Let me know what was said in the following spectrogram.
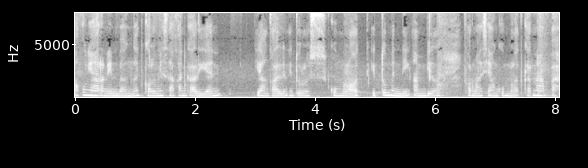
aku nyaranin banget kalau misalkan kalian yang kalian itu lulus kumlot itu mending ambil formasi yang kumlot karena apa?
